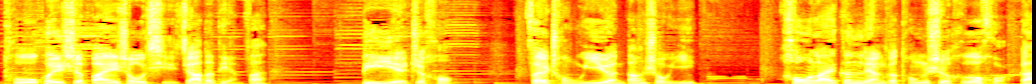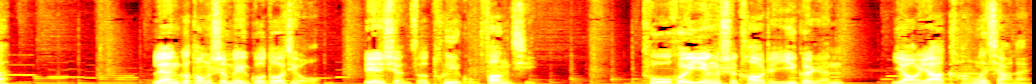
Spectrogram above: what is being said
涂辉是白手起家的典范，毕业之后在宠物医院当兽医，后来跟两个同事合伙干。两个同事没过多久便选择退股放弃，涂辉硬是靠着一个人咬牙扛了下来。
